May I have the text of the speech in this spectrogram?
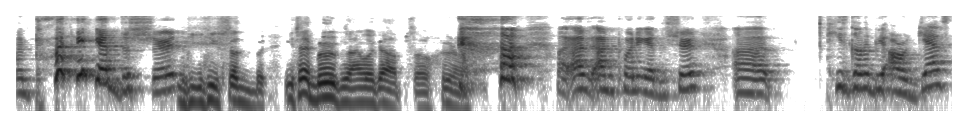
I'm pointing at the shirt. You said you said boobs, and I look up, so who knows? I'm, I'm pointing at the shirt. Uh, he's gonna be our guest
